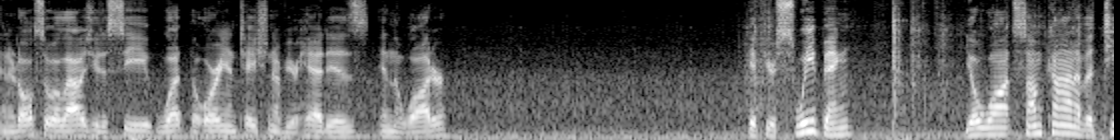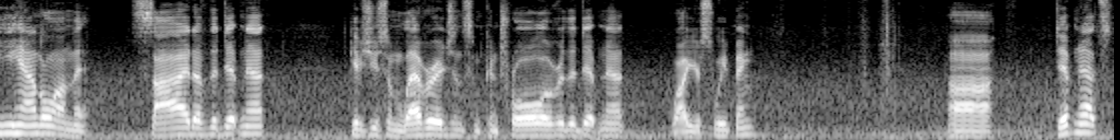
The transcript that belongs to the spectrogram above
and it also allows you to see what the orientation of your head is in the water. If you're sweeping, you'll want some kind of a T-handle on the side of the dip net. Gives you some leverage and some control over the dip net while you're sweeping. Uh, dip nets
